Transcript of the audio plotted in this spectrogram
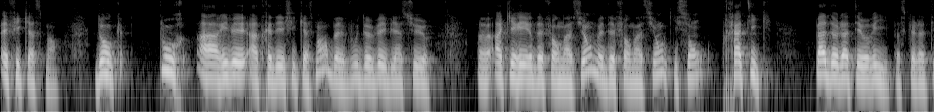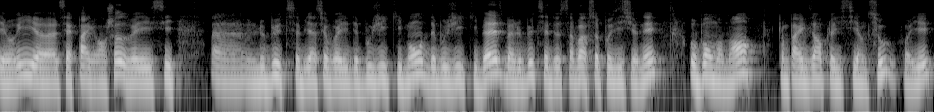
efficacement. Donc pour arriver à trader efficacement, ben, vous devez bien sûr euh, acquérir des formations mais des formations qui sont pratiques, pas de la théorie parce que la théorie euh, elle ne sert pas à grand chose. Vous voyez ici euh, le but c'est bien sûr vous voyez des bougies qui montent, des bougies qui baissent, ben, le but c'est de savoir se positionner au bon moment. Comme par exemple ici en dessous vous voyez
